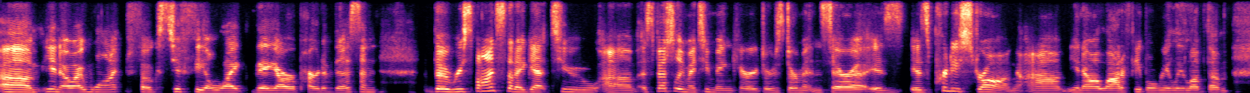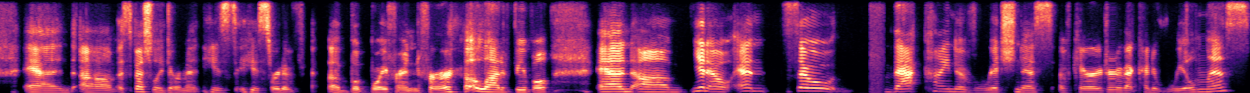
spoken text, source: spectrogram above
Um, you know, I want folks to feel like they are a part of this. And the response that I get to, um, especially my two main characters, Dermot and Sarah, is is pretty strong. Um, you know, a lot of people really love them, and um, especially Dermot. He's he's sort of a book boyfriend for a lot of people, and um, you know, and so that kind of richness of character, that kind of realness,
